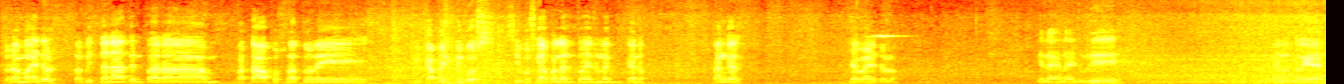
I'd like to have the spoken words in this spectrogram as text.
Ito na mga idol, kabit na natin para matapos na to ni ikabit ni boss. Si boss nga pala ito idol nag ano, tanggal. Siya mga idol. oh. Kailangan na idol eh. Ano talaga yan?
